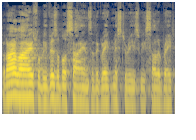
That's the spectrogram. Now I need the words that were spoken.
that our lives will be visible signs of the great mysteries we celebrate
